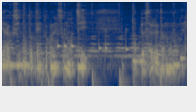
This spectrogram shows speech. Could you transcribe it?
Galaxy ノート10とかねそのうち発表されると思うので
